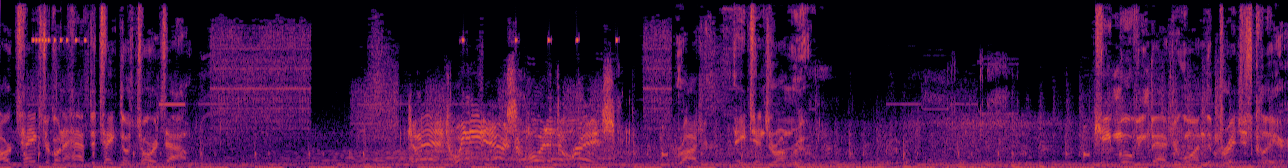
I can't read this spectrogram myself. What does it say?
Our tanks are going to have to take those turrets out. Command, we need air support at the bridge. Roger. A-10s are en route. Keep moving, Badger 1. The bridge is clear.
